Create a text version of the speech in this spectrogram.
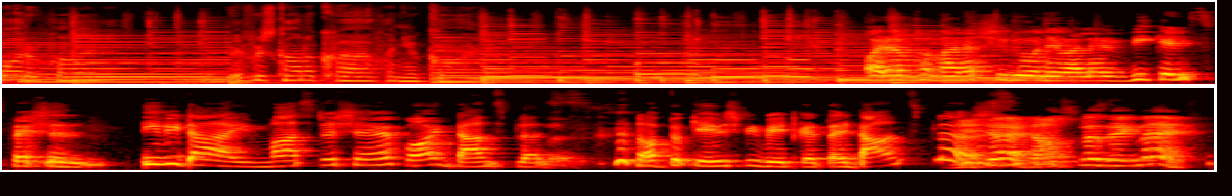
water run. The river's gonna cry when you're gone. और अब हमारा शुरू होने वाला है weekend special TV time MasterChef और डांस प्लस अब तो केविश भी वेट करता है डांस प्लस डांस प्लस देखना है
